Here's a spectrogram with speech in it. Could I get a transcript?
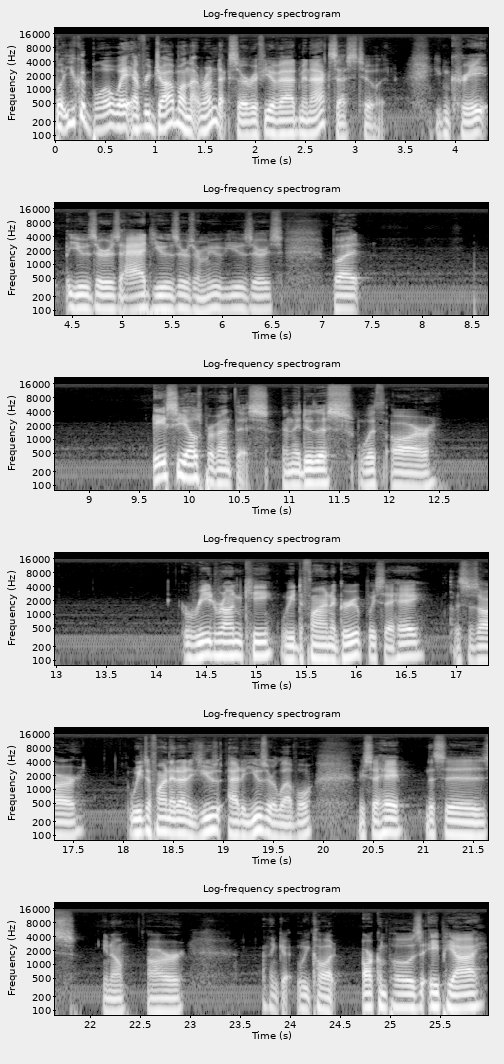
but you could blow away every job on that Rundeck server if you have admin access to it. You can create users, add users, remove users, but ACLs prevent this, and they do this with our read run key. We define a group. We say, hey, this is our. We define it at a user, at a user level. We say, hey, this is you know our. I think we call it OurCompose API,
